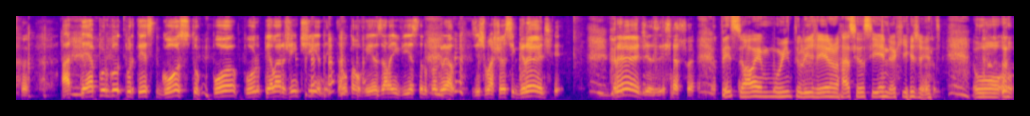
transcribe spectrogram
até por, por ter esse gosto por, por, pela Argentina. Então talvez ela invista no programa. Existe uma chance grande. Grande existe essa. O pessoal é muito ligeiro no raciocínio aqui, gente. O, o,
